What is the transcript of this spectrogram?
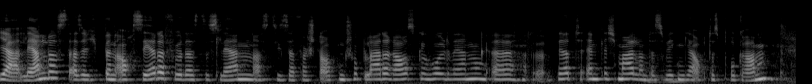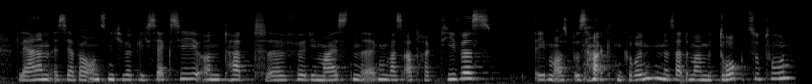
Ja, Lernlust. Also ich bin auch sehr dafür, dass das Lernen aus dieser verstaubten Schublade rausgeholt werden äh, wird, endlich mal. Und deswegen ja auch das Programm. Lernen ist ja bei uns nicht wirklich sexy und hat äh, für die meisten irgendwas Attraktives, eben aus besagten Gründen. Das hat immer mit Druck zu tun.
